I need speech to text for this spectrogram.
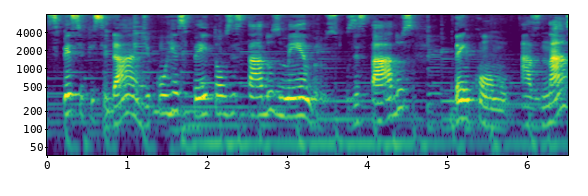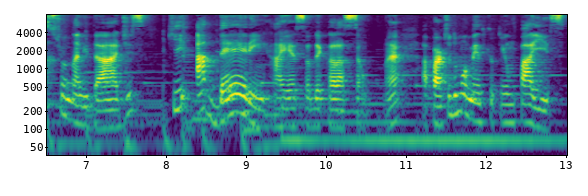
especificidade com respeito aos Estados-membros, os Estados, bem como as nacionalidades que aderem a essa declaração. Né? A partir do momento que eu tenho um país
